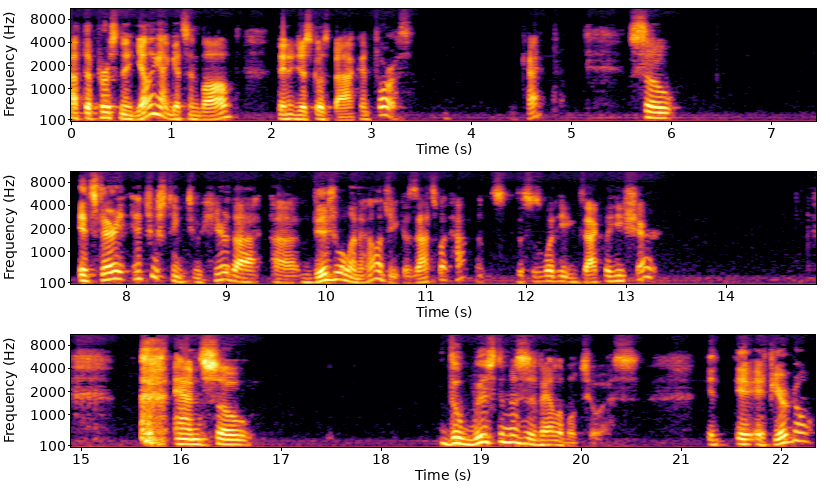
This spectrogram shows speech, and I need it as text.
If the person that yelling at gets involved then it just goes back and forth. Okay? So it's very interesting to hear that uh, visual analogy because that's what happens. This is what he exactly he shared. And so the wisdom is available to us it, if you don't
